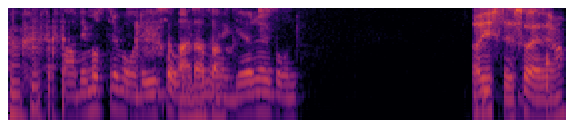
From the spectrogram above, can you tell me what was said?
Ja, det måste det vara. Det är ju Sony Ja, är som äger Bond. Ja, just det, så är det ja.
